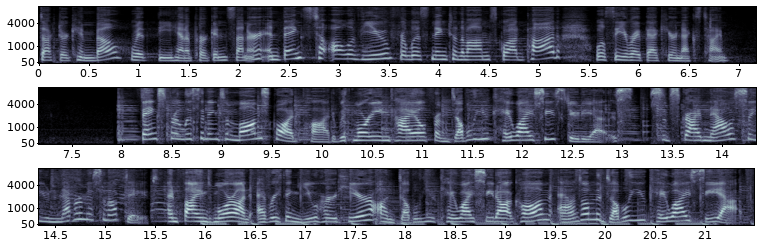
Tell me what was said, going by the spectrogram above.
Dr. Kim Bell with the Hanna Perkins Center. And thanks to all of you for listening to the Mom Squad Pod. We'll see you right back here next time. Thanks for listening to Mom Squad Pod with Maureen Kyle from WKYC Studios. Subscribe now so you never miss an update. And find more on everything you heard here on WKYC.com and on the WKYC app.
